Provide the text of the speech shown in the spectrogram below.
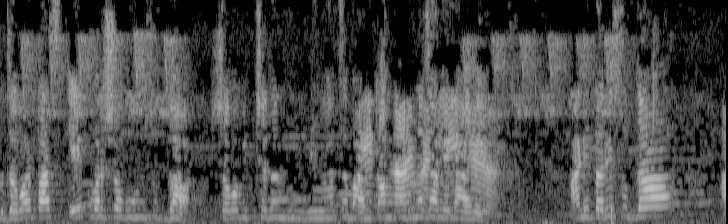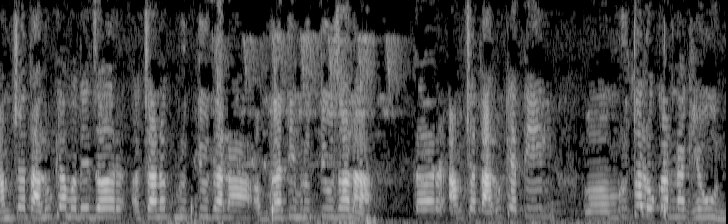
जवळपास एक वर्ष होऊन सुद्धा शवविच्छेदन गृहाचं बांधकाम पूर्ण झालेलं आहे. आणि तरी सुद्धा आमच्या तालुक्यामध्ये जर अचानक मृत्यू झाला अपघाती मृत्यू झाला तर आमच्या तालुक्यातील मृत लोकांना घेऊन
